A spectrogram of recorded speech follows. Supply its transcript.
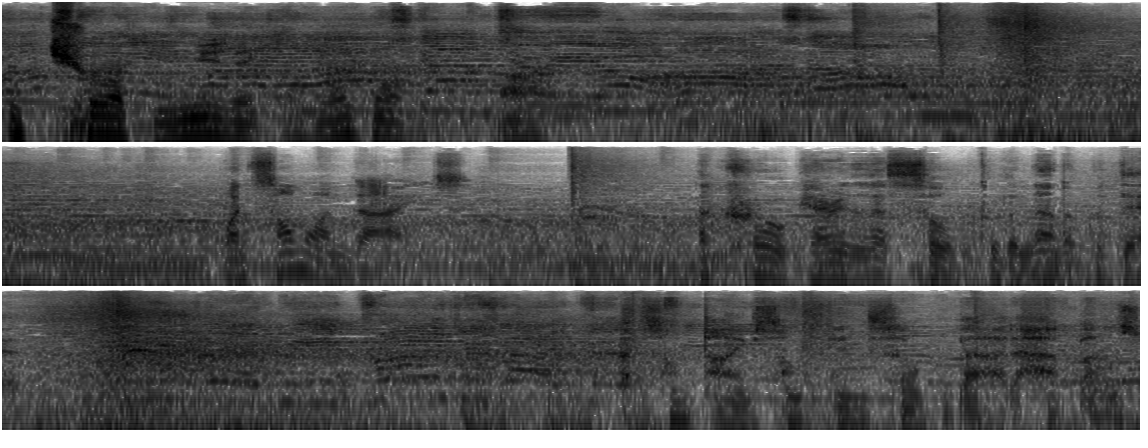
Futuristic music. Oh, When someone dies, A crow carries their soul to the land of the dead. and sometimes something so bad happens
